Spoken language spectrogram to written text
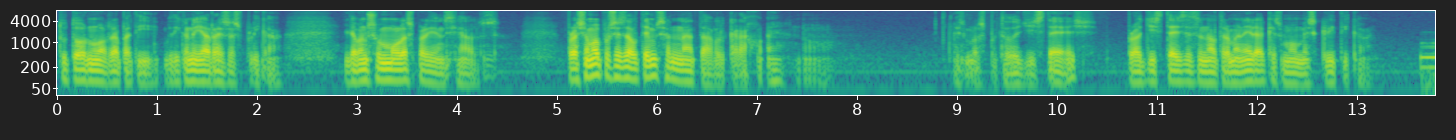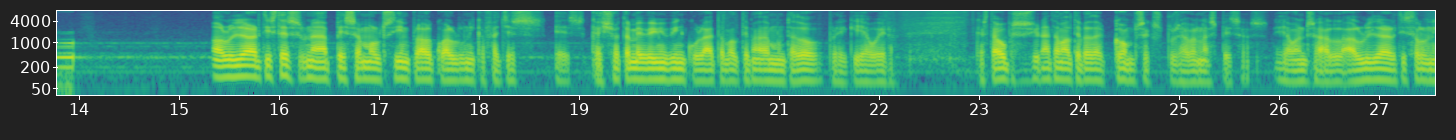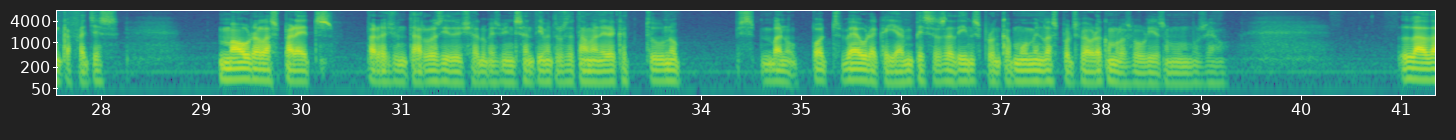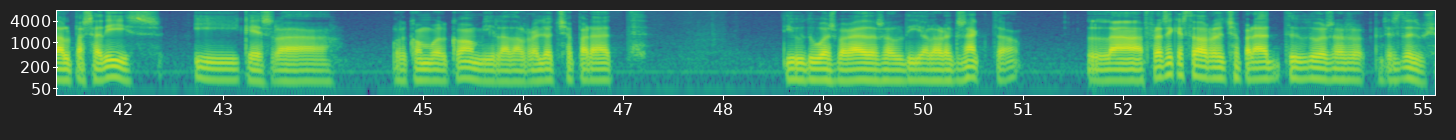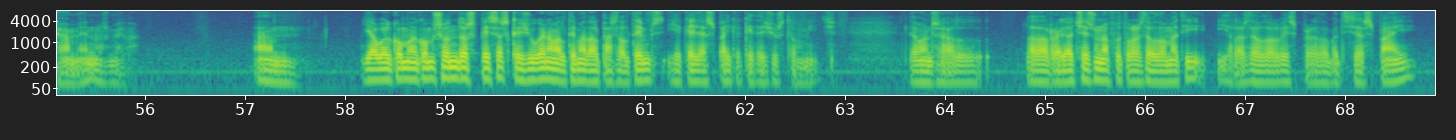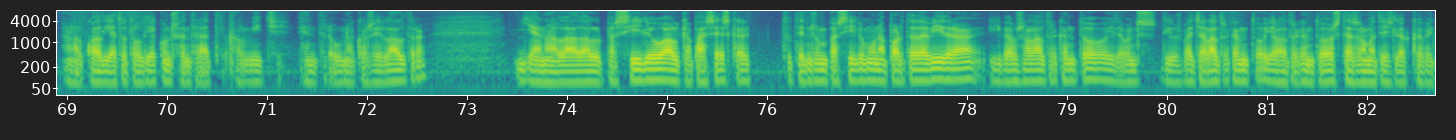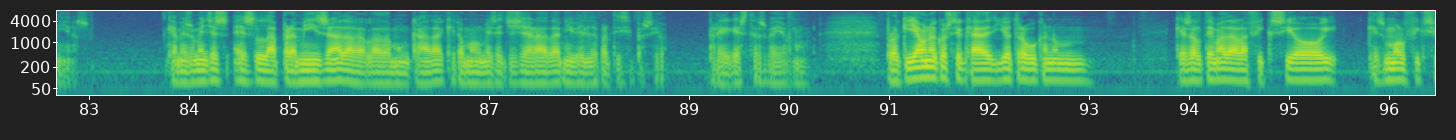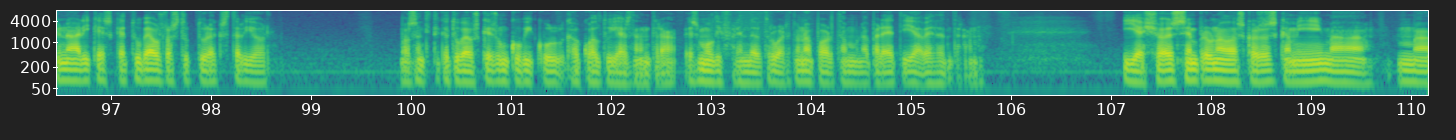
t'ho torno a repetir, vull dir que no hi ha res a explicar. Llavors són molt experiencials. Però això amb el procés del temps s'ha anat al carajo, eh? No... L'espectador existeix, però existeix d'una altra manera que és molt més crítica. L'ull de l'artista és una peça molt simple, al qual l'únic que faig és, és que això també ve vinculat amb el tema de muntador, perquè aquí ja ho era, que estava obsessionat amb el tema de com s'exposaven les peces. I llavors a l'ull de l'artista l'únic que faig és moure les parets per ajuntar-les i deixar només 20 centímetres de tal manera que tu no bueno, pots veure que hi ha peces a dins, però en cap moment les pots veure com les veuries en un museu. La del passadís, i que és la, Welcome, welcome, i la del rellotge parat diu dues vegades al dia a l'hora exacta. La frase aquesta del rellotge parat diu dues hores... És de Duchamp, eh? no és meva. Um, I el Welcome, welcome són dos peces que juguen amb el tema del pas del temps i aquell espai que queda just al mig. Llavors, el, La del rellotge és una foto a les 10 del matí i a les 10 del vespre del mateix espai, en el qual hi ha tot el dia concentrat al mig entre una cosa i l'altra. I en la del passillo el que passa és que tu tens un passillo amb una porta de vidre i veus a l'altre cantó i llavors dius vaig a l'altre cantó i a l'altre cantó estàs al mateix lloc que venies. Que més o menys és, és la premissa de la de Montcada, que era molt més exagerada a nivell de participació, perquè aquesta es veia molt. Però aquí hi ha una qüestió que jo trobo que no... que és el tema de la ficció, que és molt ficcionari, que és que tu veus l'estructura exterior en el sentit que tu veus que és un cubícul al qual tu hi has d'entrar. És molt diferent de trobar-te una porta amb una paret i haver d'entrar. No? I això és sempre una de les coses que a mi m'ha...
